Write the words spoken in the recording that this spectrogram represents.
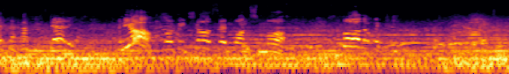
place the hat is dirty, and you will be chosen once more for the wicked.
